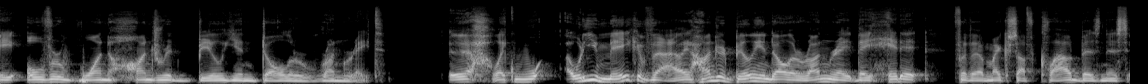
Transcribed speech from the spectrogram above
a over $100 billion run rate. Ugh, like wh- what do you make of that? Like $100 billion run rate, they hit it for the Microsoft cloud business.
